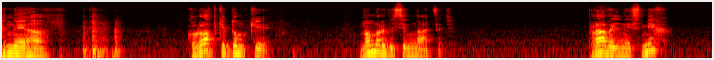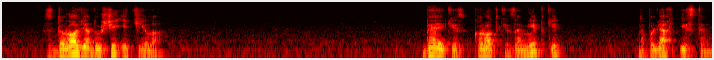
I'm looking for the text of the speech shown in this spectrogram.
Книга Короткі думки. Номер 18. Правильний сміх здоров'я душі і тіла. Деякі короткі замітки на полях істини.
